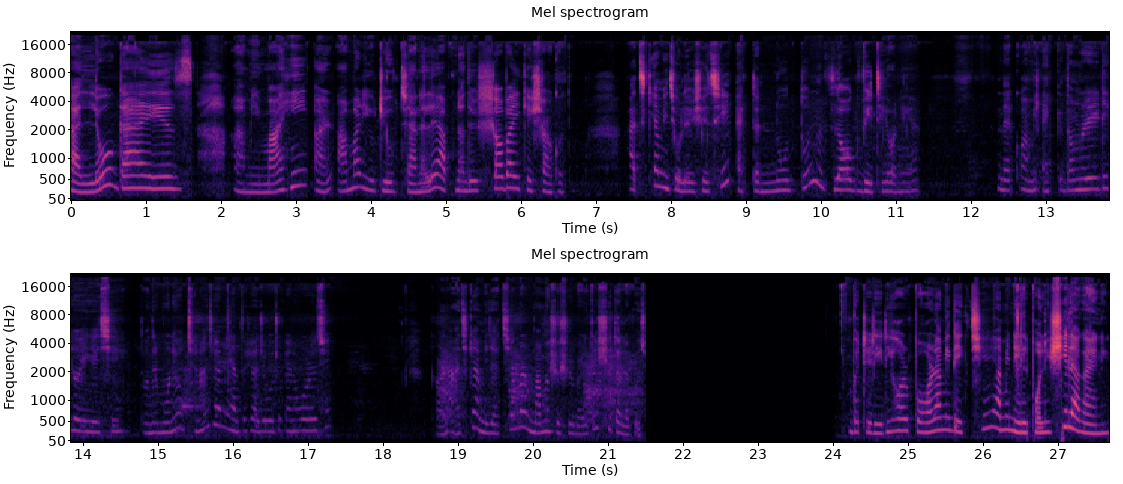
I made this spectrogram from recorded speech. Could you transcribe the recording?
Hello guys আমি মাহি আর আমার YouTube চ্যানেলে আপনাদের সবাইকে স্বাগত। আজকে আমি চলে এসেছি একটা নতুন ভ্লগ ভিডিও নিয়ে। দেখো, আমি একদম রেডি হয়ে গেছি। তোমাদের মনে হচ্ছে না যে আমি এত সাজুগুজু কেন করেছি? কারণ আজকে আমি যাচ্ছি আমার মামা শ্বশুর বাড়িতে শীতলা পুজো। বাট রেডি হওয়ার পর আমি দেখছি আমি নেল পলিশই লাগাইনি।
